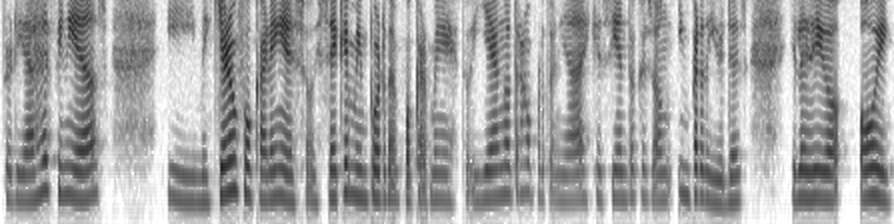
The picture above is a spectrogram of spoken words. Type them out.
prioridades definidas y me quiero enfocar en eso y sé que me importa enfocarme en esto y llegan otras oportunidades que siento que son imperdibles y les digo, uy,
